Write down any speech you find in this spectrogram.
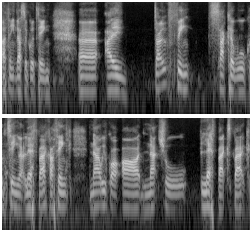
I think that's a good thing. Uh, I don't think Saka will continue at left back. I think now we've got our natural left backs back.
